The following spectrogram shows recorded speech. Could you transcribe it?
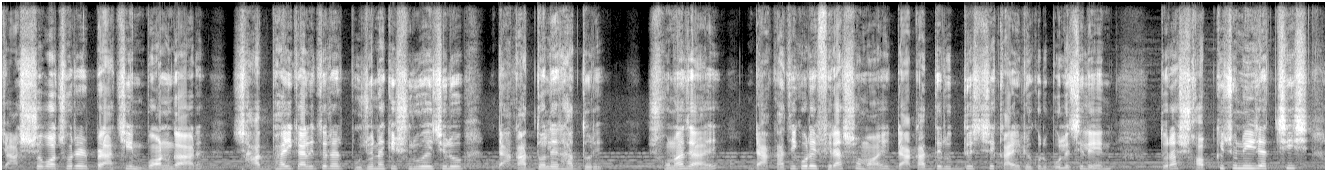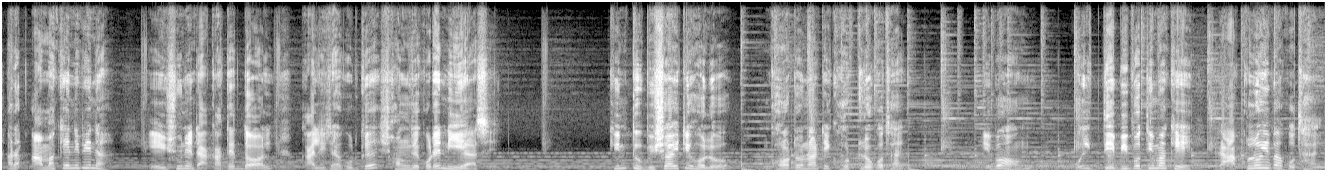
চারশো বছরের প্রাচীন বনগার সাত ভাই কালীতলার পুজো নাকি শুরু হয়েছিল ডাকাত দলের হাত ধরে। শোনা যায়, ডাকাতি করে ফেরার সময় ডাকাতদের উদ্দেশ্যে কালী ঠাকুর বলেছিলেন, তোরা সব কিছু নিয়ে যাচ্ছিস আর আমাকে নিবি না? এই শুনে ডাকাতের দল কালী ঠাকুরকে সঙ্গে করে নিয়ে আসে। কিন্তু বিষয়টি হলো, ঘটনাটি ঘটল কোথায়? এবং ওই দেবী প্রতিমাকে রাখলই বা কোথায়?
